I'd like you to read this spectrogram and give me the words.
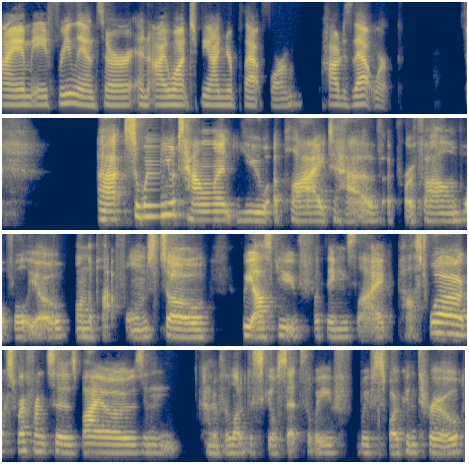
i am a freelancer and i want to be on your platform how does that work uh, so when you're talent, you apply to have a profile and portfolio on the platform. So we ask you for things like past works, references, bios, and kind of a lot of the skill sets that we've we've spoken through.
